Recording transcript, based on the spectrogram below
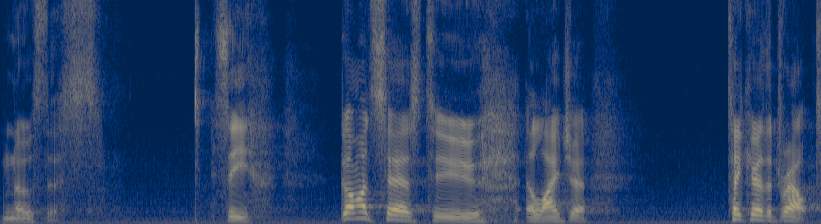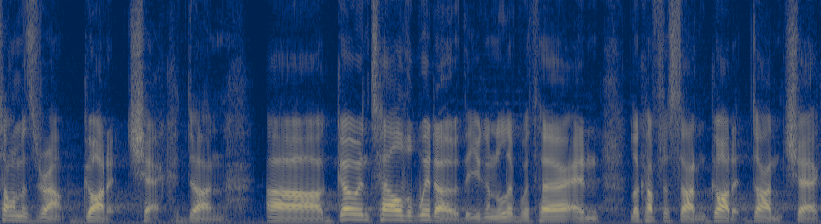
knows this? See, God says to Elijah, Take care of the drought. Tell him it's drought. Got it. Check. Done. Uh, go and tell the widow that you're going to live with her and look after son. Got it. Done. Check.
